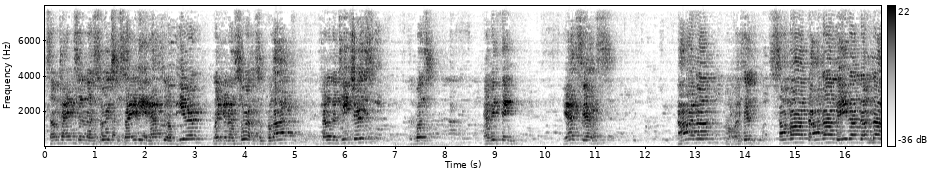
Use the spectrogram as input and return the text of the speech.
Sometimes in an Asuric society, you have to appear like an Asura. So Prahlad, in front of the teachers, it was everything. Yes, yes. Dana, no, what's it? Sama, Dana, Veda, Danda.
